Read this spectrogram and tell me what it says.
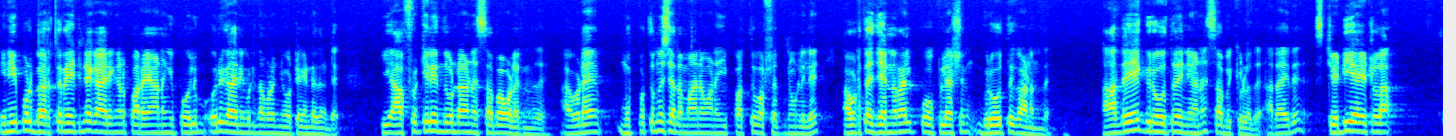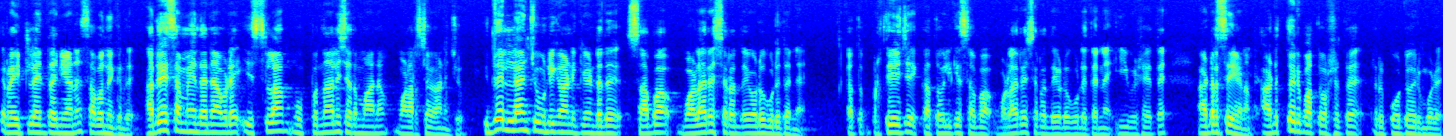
ഇനിയിപ്പോൾ ബർത്ത് റേറ്റിന്റെ കാര്യങ്ങൾ പറയുകയാണെങ്കിൽ പോലും ഒരു കാര്യം കൂടി നമ്മൾ നോട്ട് ചെയ്യേണ്ടതുണ്ട്. ഈ ആഫ്രിക്കയിൽ എന്തുകൊണ്ടാണ് സഭ വളരുന്നത്? അവിടെ മുപ്പത്തൊന്ന് ശതമാനമാണ് ഈ പത്ത് വർഷത്തിനുള്ളിൽ അവിടുത്തെ ജനറൽ പോപ്പുലേഷൻ ഗ്രോത്ത് കാണുന്നത്. അതേ ഗ്രോത്ത് തന്നെയാണ് സഭയ്ക്കുള്ളത്. അതായത് സ്റ്റഡി ആയിട്ടുള്ള റേറ്റിൽ തന്നെയാണ് സഭ നിൽക്കുന്നത്. അതേസമയം തന്നെ അവിടെ ഇസ്ലാം മുപ്പത്തിനാല് ശതമാനം വളർച്ച കാണിച്ചു. ഇതെല്ലാം ചൂണ്ടിക്കാണിക്കേണ്ടത് സഭ വളരെ ശ്രദ്ധയോടുകൂടി തന്നെ. പ്രത്യേകിച്ച് കത്തോലിക്ക സഭ വളരെ ശ്രദ്ധയോടുകൂടി തന്നെ ഈ വിഷയത്തെ അഡ്രസ്സ് ചെയ്യണം. അടുത്തൊരു പത്ത് വർഷത്തെ റിപ്പോർട്ട് വരുമ്പോൾ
